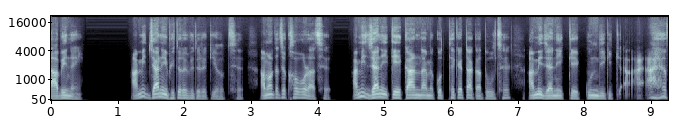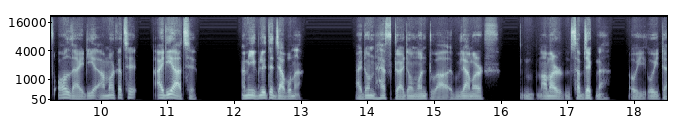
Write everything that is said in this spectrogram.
লাভই নাই। আমি জানি ভিতরে, ভিতরে কি হচ্ছে। আমার কাছে খবর আছে। আমি জানি কে কার নামে কোত্থেকে টাকা তুলছে। আমি জানি কে কোন দিকে I have all the idea আমার কাছে আইডিয়া আছে। আমি এগুলিতে যাব না। I don't have to, I don't want to. এগুলি আমার আমার সাবজেক্ট না। ওই ওইটা,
